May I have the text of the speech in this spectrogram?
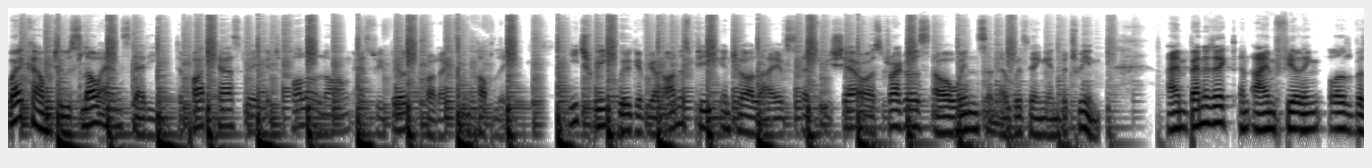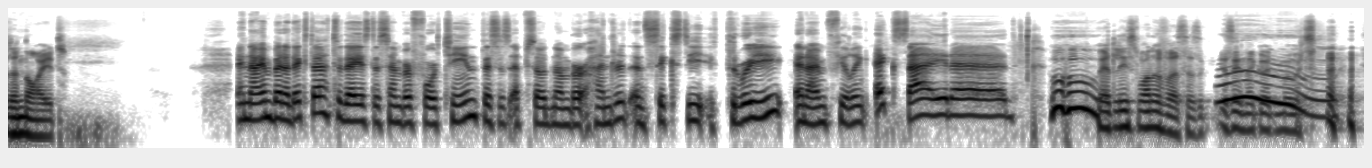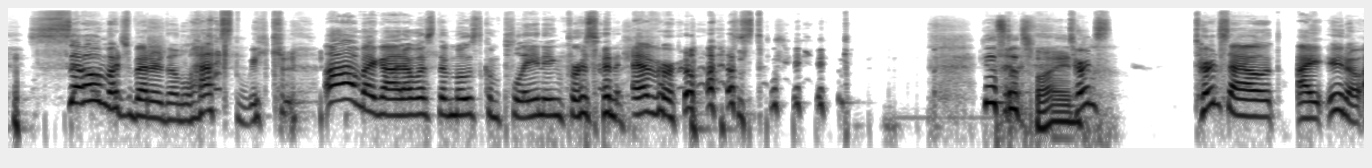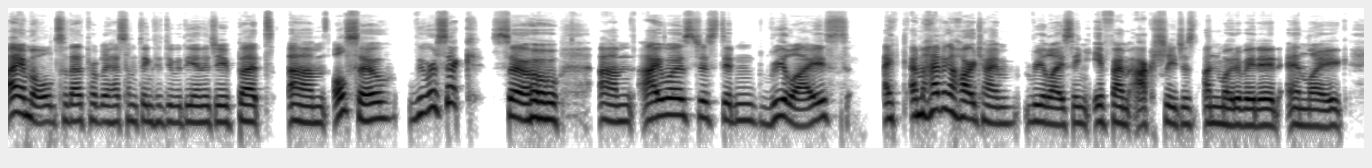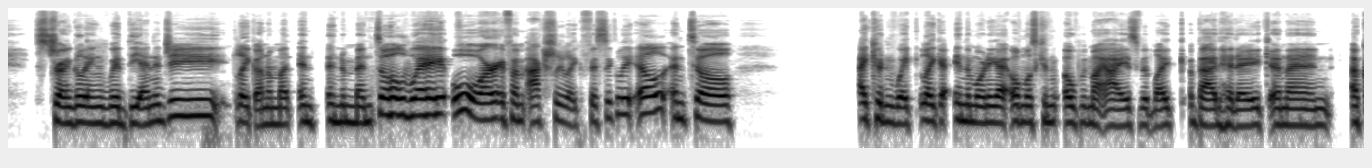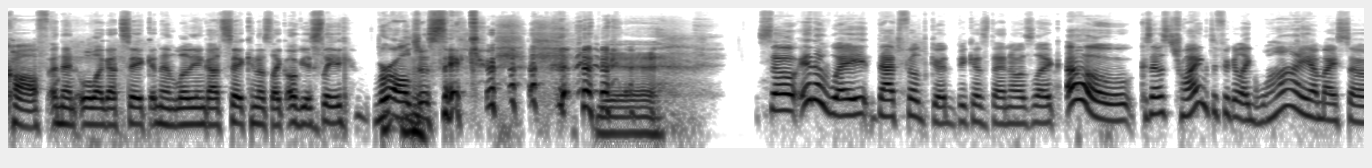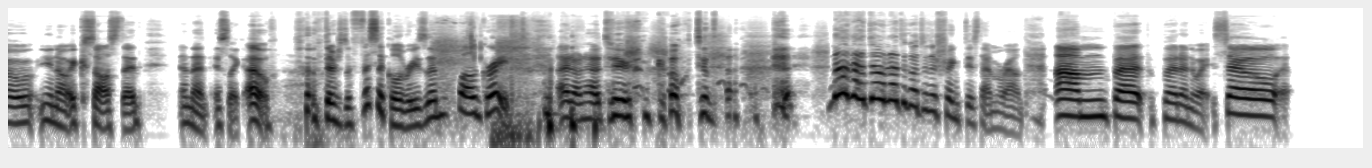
Welcome to Slow and Steady, the podcast where you get to follow along as we build products in public. Each week, we'll give you an honest peek into our lives as we share our struggles, our wins, and everything in between. I'm Benedikt, and I'm feeling a little bit annoyed. And I'm Benedicte. Today is December 14th. This is episode number 163, and I'm feeling excited. Woohoo! At least one of us is, is in a good mood. so much better than last week. Oh my God, I was the most complaining person ever last week. Yes, that's fine. Turns turns out I, you know, I am old, so that probably has something to do with the energy. But um, also, we were sick, so um, I was just didn't realize. I, I'm having a hard time realizing if I'm actually just unmotivated and like struggling with the energy, like on a in, in a mental way, or if I'm actually like physically ill until I couldn't wake like in the morning I almost couldn't open my eyes with like a bad headache and then a cough and then Ola got sick and then Lillian got sick and I was like obviously we're all just sick. yeah. So in a way that felt good because then I was like, oh, because I was trying to figure like why am I so, you know, exhausted? And then it's like, oh, there's a physical reason. Well, great. I don't have to go to the no, no, don't have to go to the shrink this time around. Um, but but anyway, so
